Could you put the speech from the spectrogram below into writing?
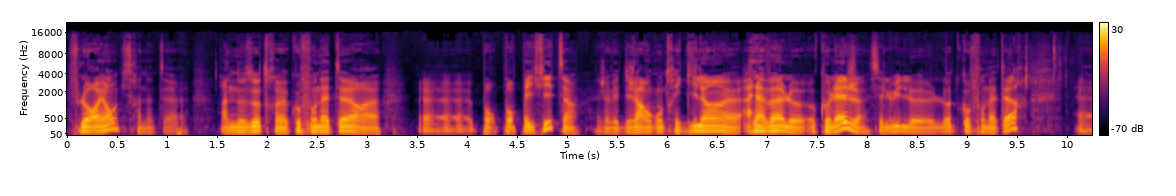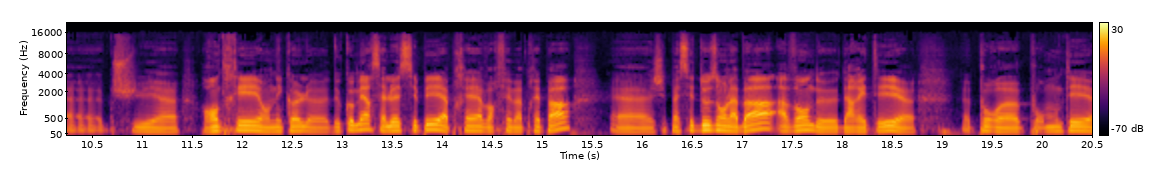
Florian, qui sera notre, euh, un de nos autres euh, cofondateurs pour, pour Payfit. J'avais déjà rencontré Guilain à Laval au, collège, c'est lui l'autre cofondateur. je suis rentré en école de commerce à l'ESCP après avoir fait ma prépa. j'ai passé deux ans là-bas avant d'arrêter pour, pour monter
